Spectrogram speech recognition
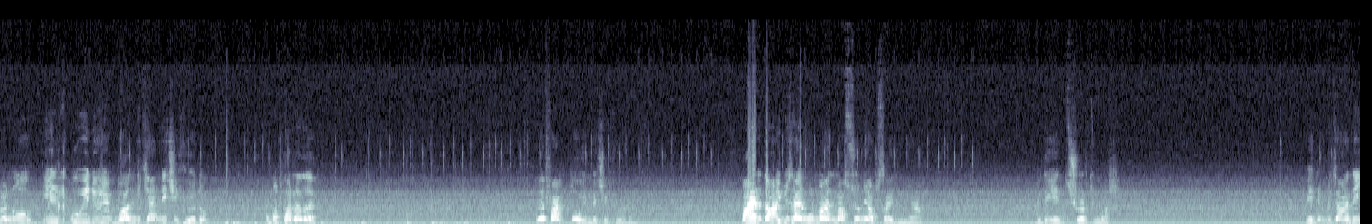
Ben o ilk bu videoyu Bandicam'de çekiyordum. Ama paralı. Farklı oyunda çekiyordum. Bari daha güzel vurma animasyonu yapsaydım ya. Bir de yeni tişörtüm var. Benim bir tane de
